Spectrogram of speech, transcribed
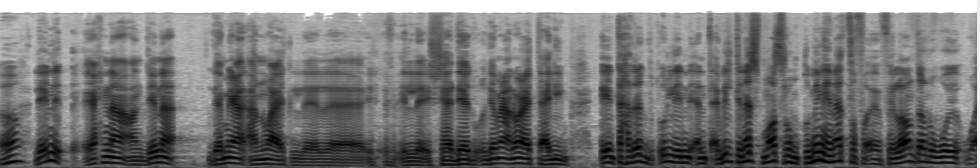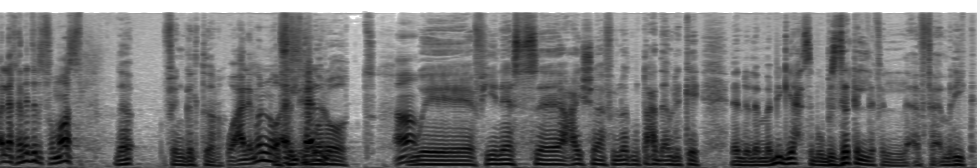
آه. لأن إحنا عندنا جميع أنواع ال- ال- ال- الشهادات وجميع أنواع التعليم. أنت حضرتك بتقول لي إن أنت قابلت ناس مصر مقيمين هناك في, لندن وقال لك هندرس في مصر. ده في إنجلترا. وعلى منه وفي اسهل الإمارات. آه. وفي ناس عايشة في الولايات المتحدة الامريكيه لأنه لما بيجي يحسب وبالذات اللي في في أمريكا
